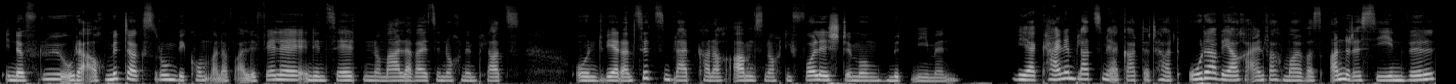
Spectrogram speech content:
in der Früh oder auch mittags rum bekommt man auf alle Fälle in den Zelten normalerweise noch einen Platz. Und wer dann sitzen bleibt, kann auch abends noch die volle Stimmung mitnehmen. Wer keinen Platz mehr ergattert hat oder wer auch einfach mal was anderes sehen will,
